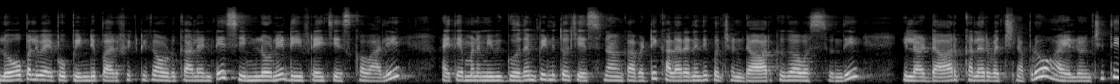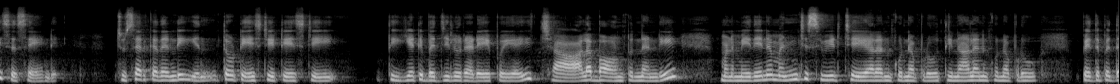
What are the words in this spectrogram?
లోపలి వైపు పిండి పర్ఫెక్ట్గా ఉడకాలంటే సిమ్లోనే డీప్ ఫ్రై చేసుకోవాలి. అయితే మనం ఇవి గోధుమ పిండితో చేస్తున్నాం కాబట్టి కలర్ అనేది కొంచెం డార్క్గా వస్తుంది. ఇలా డార్క్ కలర్ వచ్చినప్పుడు ఆయిల్ నుంచి తీసేసేయండి. చూసారు కదండి ఎంతో టేస్టీ టేస్టీ తియ్యటి బజ్జీలు రెడీ అయిపోయాయి. చాలా బాగుంటుందండి. మనం ఏదైనా మంచి స్వీట్ చేయాలనుకున్నప్పుడు తినాలనుకున్నప్పుడు పెద్ద పెద్ద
